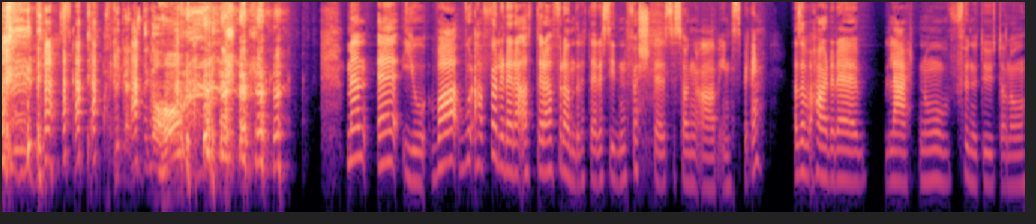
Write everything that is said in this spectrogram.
Men eh, jo, hva, hvor, føler dere at dere har forandret dere siden første sesong av innspilling? Altså, har dere lært noe, funnet ut av noe?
